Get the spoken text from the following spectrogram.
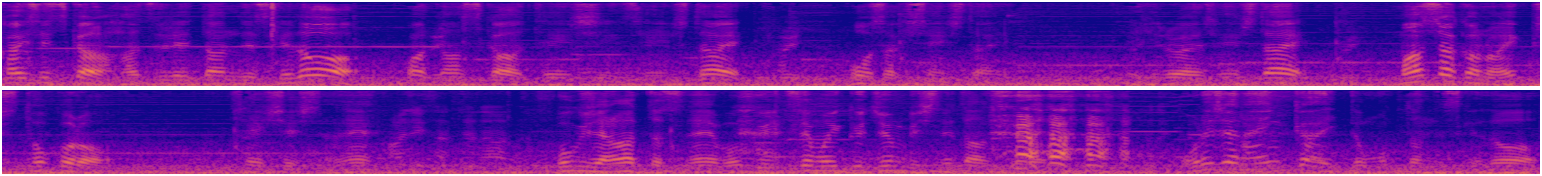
解説から外れたんですけど、まあ、那須川天心選手対はい。大崎選手対広谷選手対まさかの X 所選手でしたね僕じゃなかったですね。僕いつでも行く準備してたんですけど 俺じゃないんかいって思ったんですけどはい。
